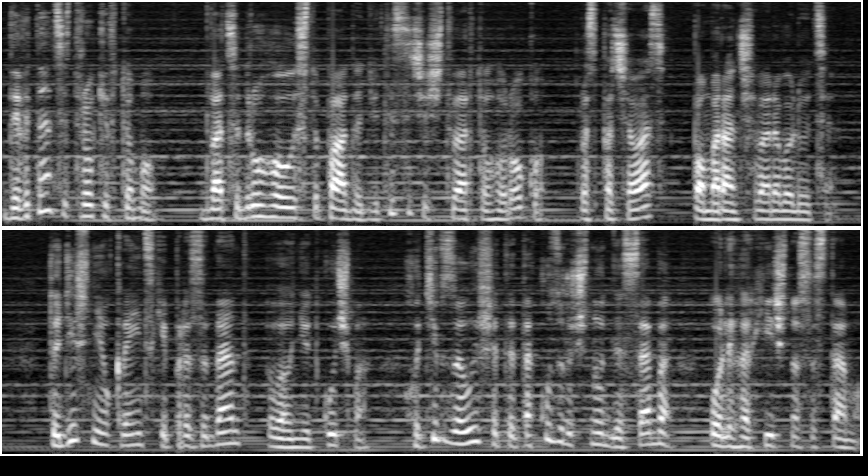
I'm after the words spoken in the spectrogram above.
19 років тому, 22 листопада 2004 року, розпочалась помаранчева революція. Тодішній український президент Леонід Кучма хотів залишити таку зручну для себе олігархічну систему,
